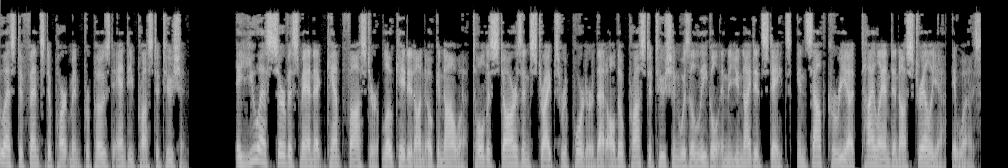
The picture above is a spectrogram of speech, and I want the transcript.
U.S. Defense Department proposed anti prostitution. A U.S. serviceman at Camp Foster located on Okinawa told a Stars and Stripes reporter that although prostitution was illegal in the United States, in South Korea, Thailand and Australia, it was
